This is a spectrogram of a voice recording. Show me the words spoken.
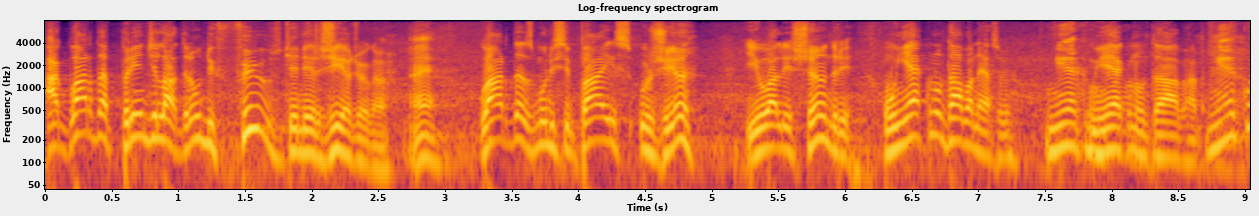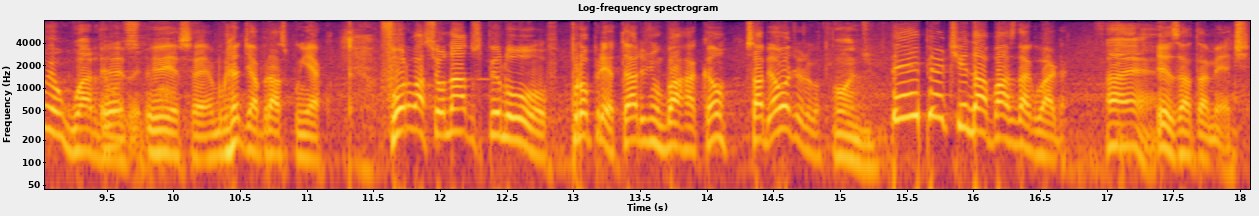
a guarda prende ladrão de fios de energia, Diogão. É. Guardas municipais, o Jean e o Alexandre. O Nheco não estava nessa, viu? Nheco Nheco não estava. Nheco é o guarda municipal. É, isso, é. Um grande abraço pro Nheco. Foram acionados pelo proprietário de um barracão. Sabe aonde, Diogão? Onde? Bem pertinho da base da guarda. Ah, é? Exatamente.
